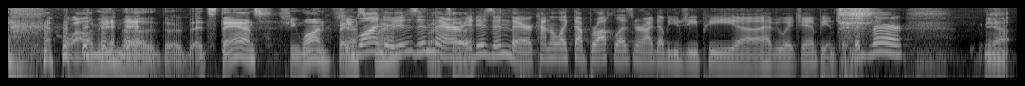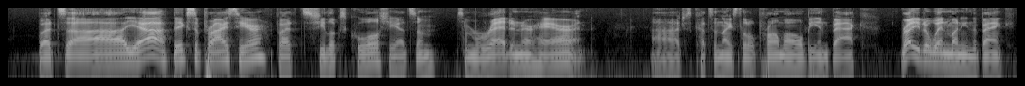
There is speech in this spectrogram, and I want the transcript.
well, I mean, the, the, it stands. She won. She won. It is in but, there. Uh, it is in there. Kind of like that Brock Lesnar IWGP uh, Heavyweight Championship. It's there. yeah, but uh, yeah, big surprise here. But she looks cool. She had some some red in her hair and uh, just cuts a nice little promo, being back, ready to win Money in the Bank.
